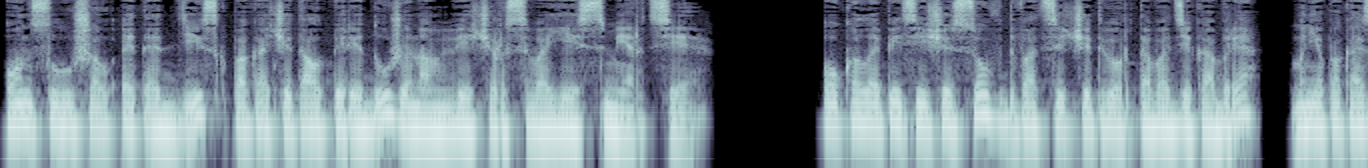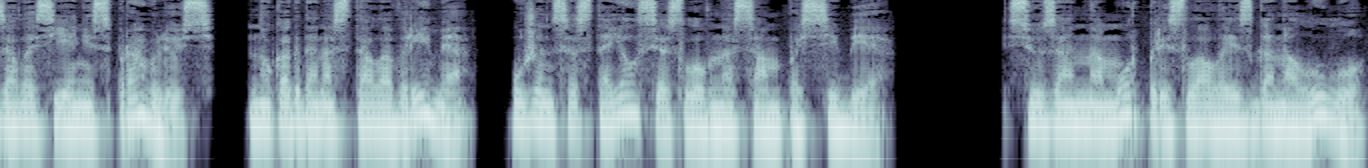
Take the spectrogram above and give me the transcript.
Он слушал этот диск, пока читал перед ужином вечер своей смерти. Около пяти часов 24 декабря мне показалось, я не справлюсь, но когда настало время, ужин состоялся словно сам по себе. Сюзанна Мур прислала из Ганалулу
